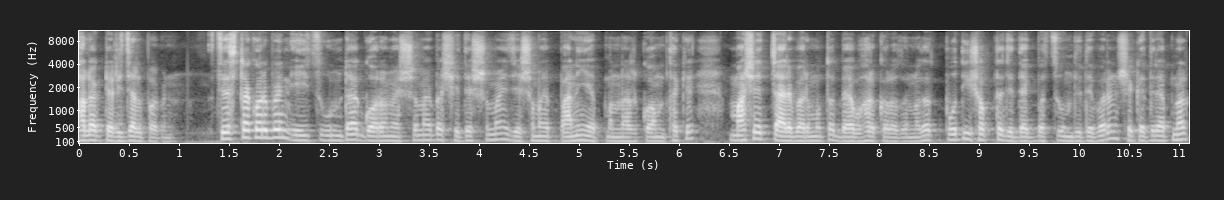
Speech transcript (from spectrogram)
ভালো একটা রেজাল্ট পাবেন। চেষ্টা করবেন এই চুনটা গরমের সময় বা শীতের সময়, যে সময় পানি আপনার কম থাকে, মাসে চারবার মতো ব্যবহার করার জন্য। অর্থাৎ প্রতি সপ্তাহে যদি একবার চুন দিতে পারেন, সেক্ষেত্রে আপনার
